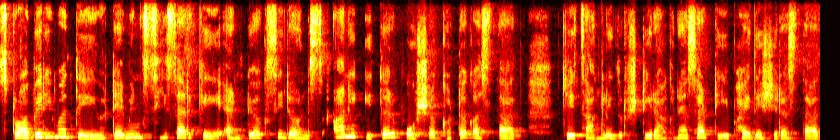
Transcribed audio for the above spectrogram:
स्ट्रॉबेरीमध्ये व्हिटॅमिन सी सारखे अँटीऑक्सिडंट्स आणि इतर पोषक घटक असतात जे चांगली दृष्टी राखण्यासाठी फायदेशीर असतात.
